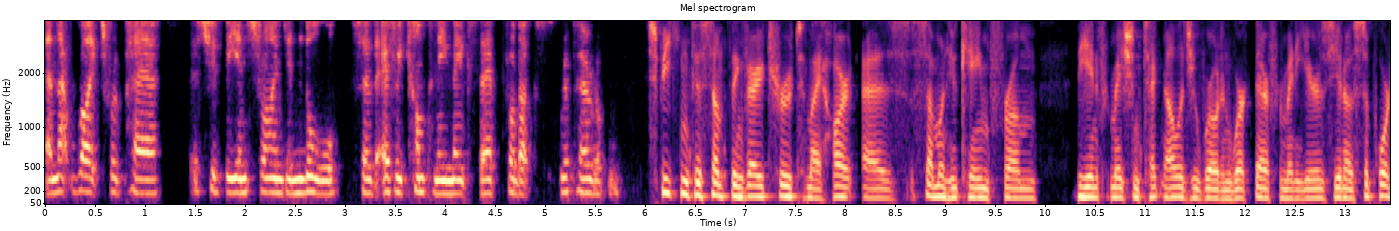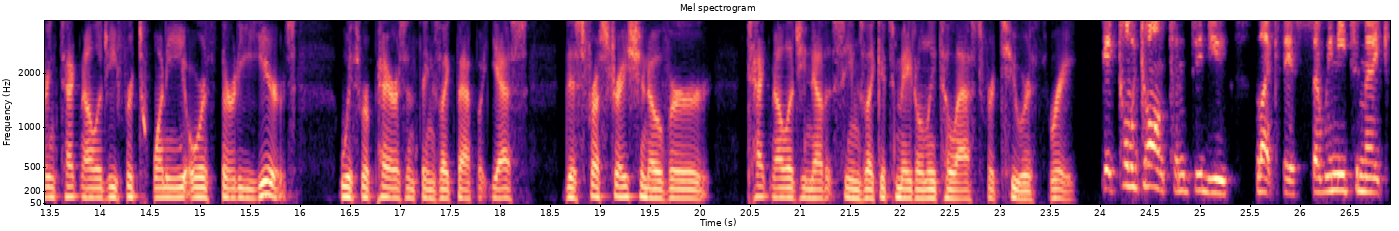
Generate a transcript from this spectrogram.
And that right to repair should be enshrined in law so that every company makes their products repairable. Speaking to something very true to my heart as someone who came from the information technology world and worked there for many years, you know, supporting technology for 20 or 30 years with repairs and things like that. But yes, this frustration over technology now that seems like it's made only to last for two or three. It, we can't continue like this. So we need to make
